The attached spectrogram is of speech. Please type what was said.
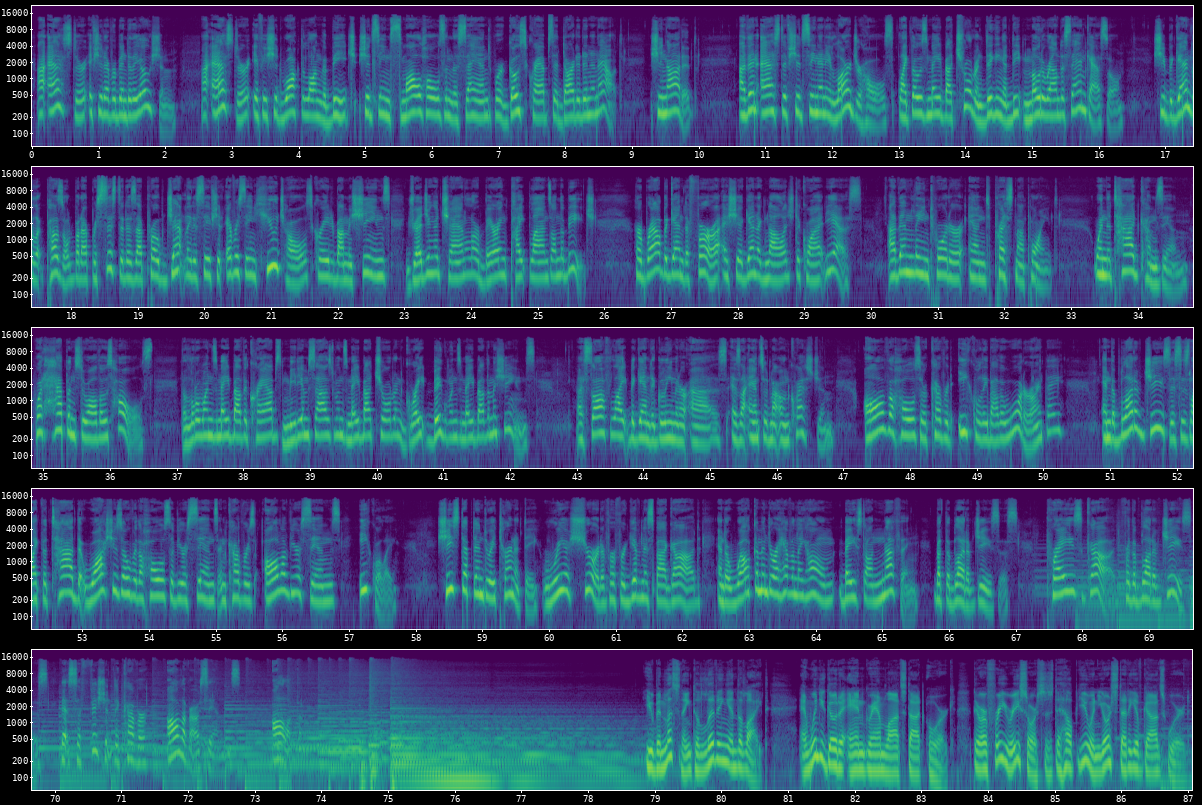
I asked her if she'd ever been to the ocean. I asked her if as she'd walked along the beach, she'd seen small holes in the sand where ghost crabs had darted in and out. She nodded. I then asked if she'd seen any larger holes, like those made by children digging a deep moat around a sandcastle. She began to look puzzled, but I persisted as I probed gently to see if she'd ever seen huge holes created by machines dredging a channel or burying pipelines on the beach. Her brow began to furrow as she again acknowledged a quiet yes. I then leaned toward her and pressed my point. When the tide comes in, what happens to all those holes? The little ones made by the crabs, medium sized ones made by children, great big ones made by the machines. A soft light began to gleam in her eyes as I answered my own question. All the holes are covered equally by the water, aren't they? And the blood of Jesus is like the tide that washes over the holes of your sins and covers all of your sins equally. She stepped into eternity, reassured of her forgiveness by God and a welcome into her heavenly home based on nothing but the blood of Jesus. Praise God for the blood of Jesus that's sufficient to cover all of our sins, all of them. You've been listening to Living in the Light. And when you go to annegrahamlotz.org, there are free resources to help you in your study of God's Word.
